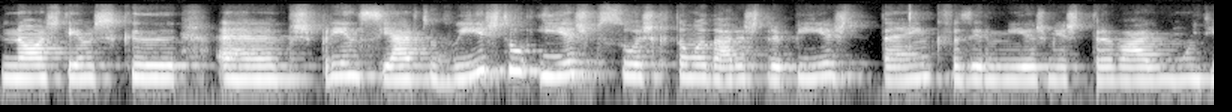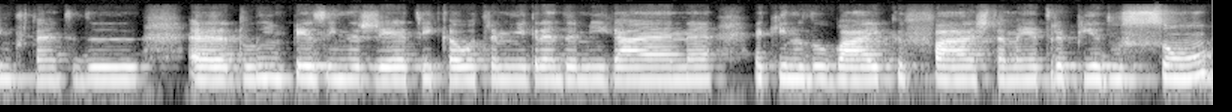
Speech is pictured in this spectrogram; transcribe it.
nós temos que uh, experienciar tudo isto e as pessoas que estão a dar as terapias têm que fazer mesmo este trabalho muito importante de. Uh, de limpeza energética, outra minha grande amiga, a Ana, aqui no Dubai, que faz também a terapia do som,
